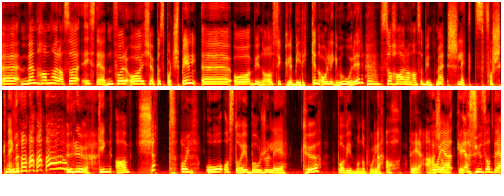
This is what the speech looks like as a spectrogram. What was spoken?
Eh, Men han har altså istedenfor å kjøpe sportsbil eh, og begynne å sykle Birken og ligge med horer, Mm. så har han altså begynt med slektsforskning. Røking av kjøtt. Oi. Og å stå i Beaujolais-kø på Vinmonopolet. Åh, det er Og så jeg, vakkert. jeg syns at det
